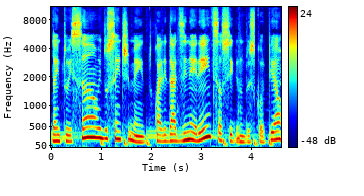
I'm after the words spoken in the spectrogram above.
da intuição e do sentimento, qualidades inerentes ao signo do escorpião,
